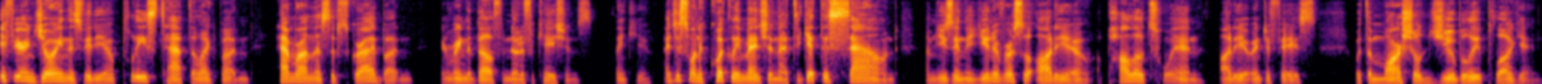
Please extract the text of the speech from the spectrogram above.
If you're enjoying this video, please tap the like button, hammer on the subscribe button, and ring the bell for notifications. Thank you. I just want to quickly mention that to get this sound, I'm using the Universal Audio Apollo Twin audio interface with the Marshall Jubilee plugin.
